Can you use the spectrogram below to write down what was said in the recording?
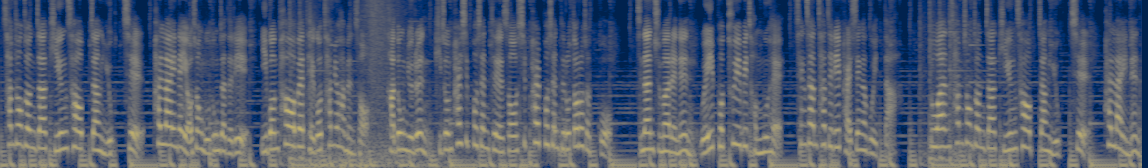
삼성전자 기흥 사업장 6, 7, 8라인의 여성 노동자들이 이번 파업에 대거 참여하면서 가동률은 기존 80%에서 18%로 떨어졌고 지난 주말에는 웨이퍼 투입이 전무해 생산 차질이 발생하고 있다. 또한 삼성전자 기흥 사업장 6, 7, 8라인은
